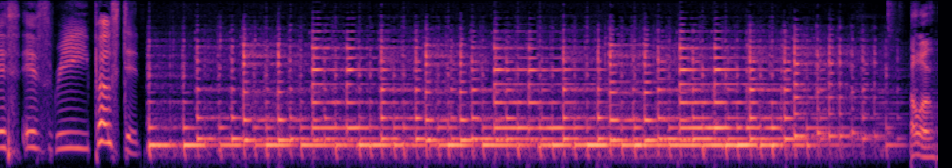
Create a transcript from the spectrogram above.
This is reposted. Hello,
